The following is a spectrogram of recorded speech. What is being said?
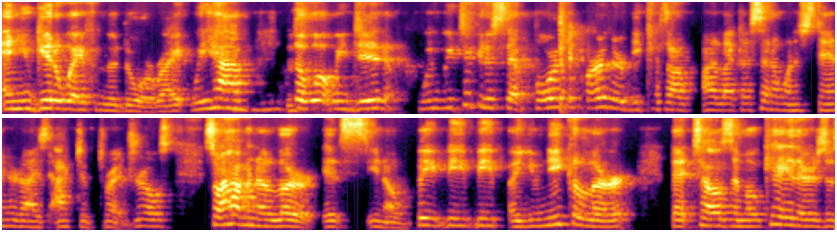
and you get away from the door, right? We have, mm-hmm. so what we did, we, we took it a step forward further because I, I, like I said, I want to standardize active threat drills. So I have an alert. It's, you know, beep, beep, beep, a unique alert that tells them, okay, there's a,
